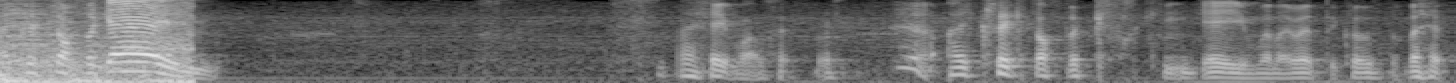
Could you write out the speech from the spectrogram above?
I clicked off the game! I hate my life, bro. I clicked off the fucking game when I went to close the vent.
